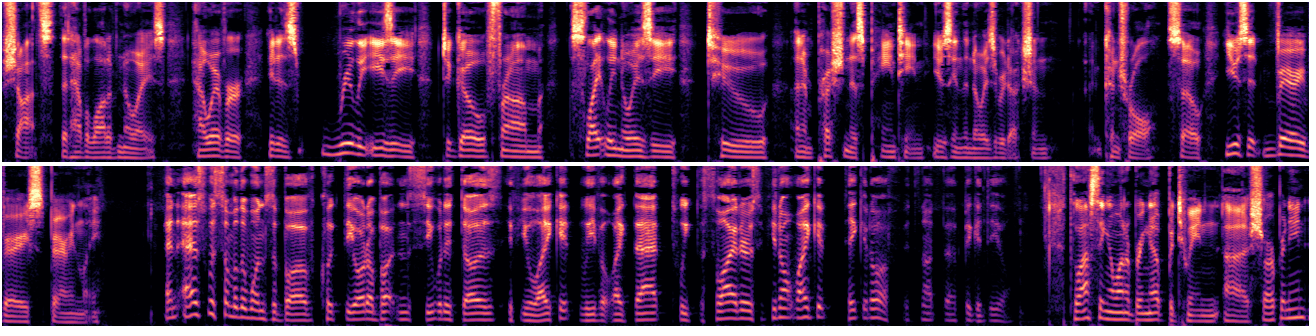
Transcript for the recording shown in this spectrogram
shots that have a lot of noise. However, it is really easy to go from slightly noisy to an impressionist painting using the noise reduction control. So use it very, very sparingly. And as with some of the ones above, click the auto button, see what it does. If you like it, leave it like that. Tweak the sliders. If you don't like it, take it off. It's not that big a deal. The last thing I want to bring up between uh, sharpening,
